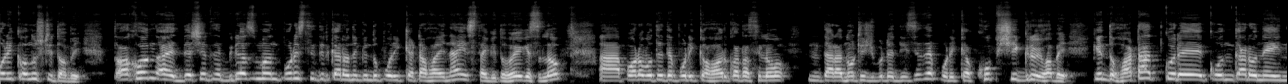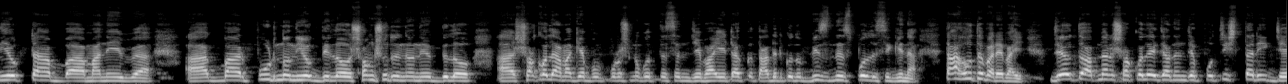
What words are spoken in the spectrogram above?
পরীক্ষা অনুষ্ঠিত হবে। তখন দেশের যে বিরাজমান পরিস্থিতির কারণে কিন্তু পরীক্ষাটা হয় না স্থগিত হয়ে গেছিল। পরবর্তীতে পরীক্ষা হওয়ার কথা ছিল। তারা নোটিশ বোর্ডে দিয়েছে যে পরীক্ষা খুব শীঘ্রই হবে। কিন্তু হঠাৎ করে কোন কারণে এই নিয়োগটা মানে একবার পূর্ণ নিয়োগ দিল সংশোধনীয় নিয়োগ দিল সকলে আমাকে প্রশ্ন করতেছেন যে, ভাই, এটা তাদের কোনো বিজনেস পলিসি কিনা? তা হতে পারে, ভাই। যেহেতু আপনারা সকলেই জানেন যে, পঁচিশ তারিখ যে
